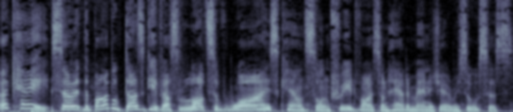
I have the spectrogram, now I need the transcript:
Okay, so the Bible does give us lots of wise counsel and free advice on how to manage our resources.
